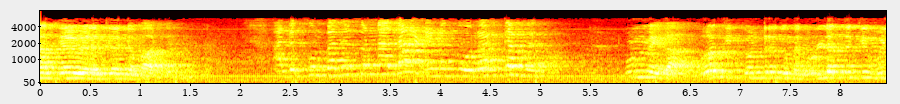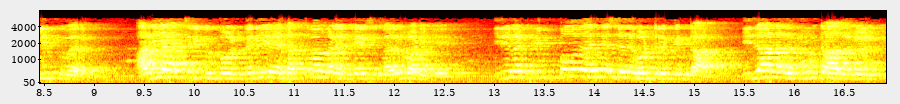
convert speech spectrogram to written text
நான் தேவைகளை கேட்க மாட்டேன். அதற்கும் பதில் சொன்னாதான் எனக்கு உறக்கம் வரும். உண்மைதான். உறக்கிக் கொண்டிருக்கும் என் உள்ளத்துக்கு விழிப்பு வரும். அரியா சிரிப்பு போல் பெரிய தத்துவங்களை பேசும் அருவாடிக்கு இதுவன் இப்போது என்ன செய்து கொண்டிருக்கின்றான்? இதான் அது மூன்றாவது வேள்வி.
